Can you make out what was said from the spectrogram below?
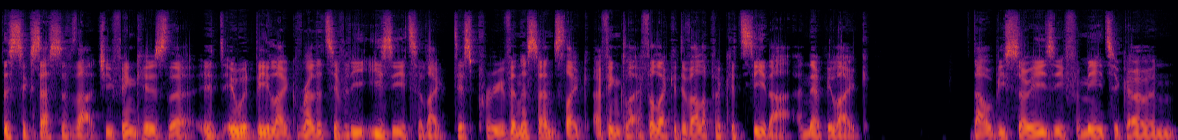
the success of that do you think is that it, it would be like relatively easy to like disprove in a sense like i think like i feel like a developer could see that and they'd be like that would be so easy for me to go and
